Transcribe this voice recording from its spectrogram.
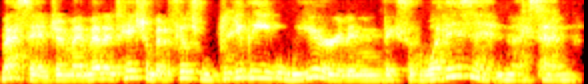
message in my meditation, but it feels really weird. And they said, what is it? And I said,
